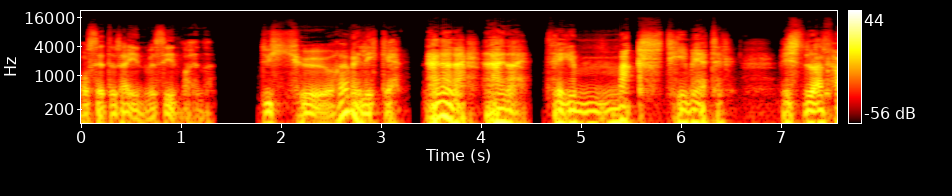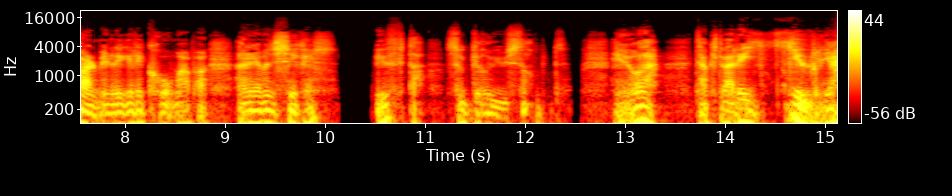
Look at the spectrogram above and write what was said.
og setter seg inn ved siden av henne. Du kjører vel ikke? Nei, nei, nei, nei, nei. trenger maks ti meter. Visste du at faren min ligger i koma på Remen sykehus? Uff da, så grusomt. Jo da, takket være Julia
